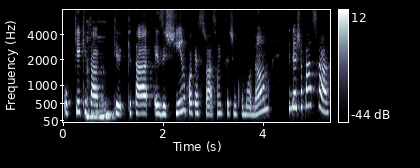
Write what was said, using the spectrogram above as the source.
o que que tá, uhum. que, que tá existindo, qualquer situação que tá te incomodando, e deixa passar.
